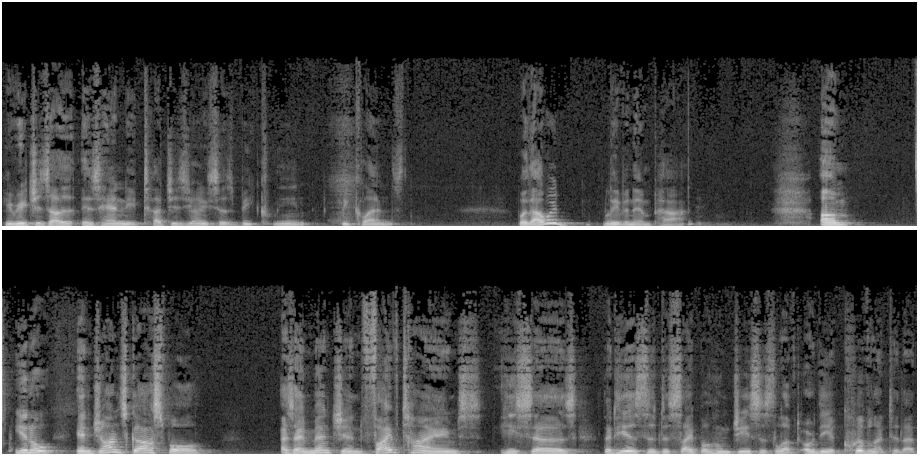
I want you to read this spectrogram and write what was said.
he reaches out his hand and he touches you and he says, Be clean, be cleansed. Well, that would leave an impact. Um, you know, in John's gospel, as I mentioned, five times he says that he is the disciple whom Jesus loved, or the equivalent to that.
